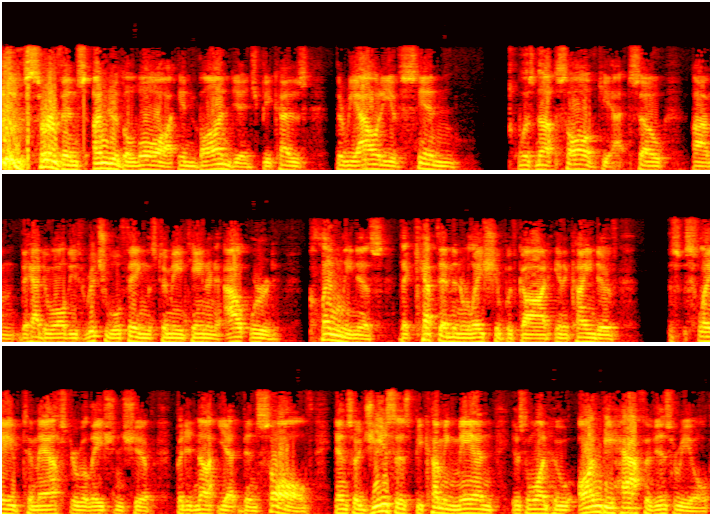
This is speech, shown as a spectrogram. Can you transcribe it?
servants under the law in bondage because the reality of sin was not solved yet. So um, they had to do all these ritual things to maintain an outward cleanliness that kept them in relationship with God in a kind of slave to master relationship, but had not yet been solved. And so Jesus becoming man is the one who, on behalf of Israel,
